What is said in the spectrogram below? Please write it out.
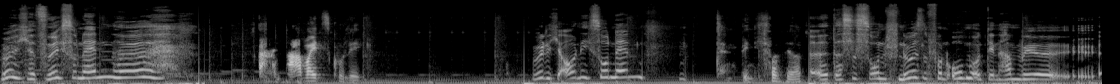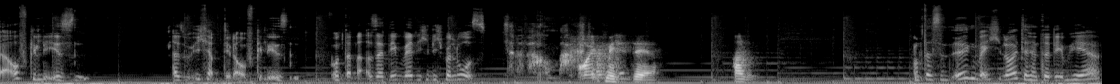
Will ich jetzt nicht so nennen. Ach, ein Arbeitskollege. Würde ich auch nicht so nennen. Dann bin ich verwirrt. Äh, Das ist so ein Schnösel von oben und den haben wir äh, aufgelesen. Also ich habe den aufgelesen. Und dann, seitdem werde ich ihn nicht mehr los. Sag mal, warum machst Freut mich sehr. Hallo. Und das sind irgendwelche Leute hinter dem her.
